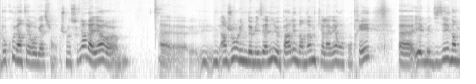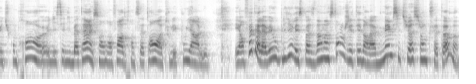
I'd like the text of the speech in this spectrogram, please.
beaucoup d'interrogations. Je me souviens d'ailleurs, un jour, l'une de mes amies me parlait d'un homme qu'elle avait rencontré. Euh, et elle me disait Non, mais tu comprends, euh, il est célibataire et sans enfant à 37 ans, à tous les coups, il y a un loup. Et en fait, elle avait oublié l'espace d'un instant que j'étais dans la même situation que cet homme.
